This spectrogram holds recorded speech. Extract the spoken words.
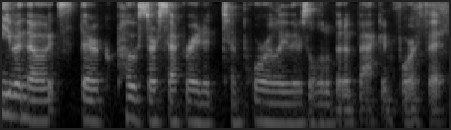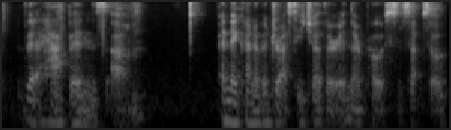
even though it's their posts are separated temporally, there's a little bit of back and forth that that happens, um, and they kind of address each other in their posts and stuff. So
